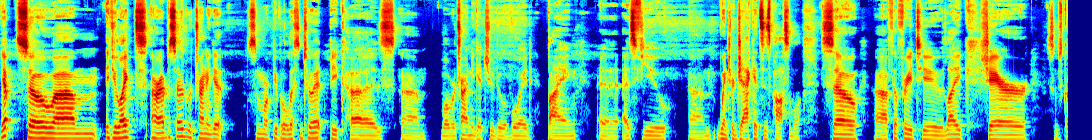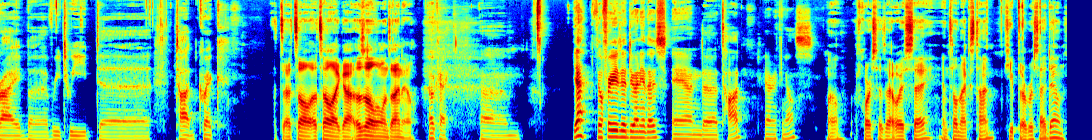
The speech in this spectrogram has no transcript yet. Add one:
Yep. So um, if you liked our episode, we're trying to get some more people to listen to it because, um, well, we're trying to get you to avoid buying uh, as few um, winter jackets as possible. So uh, feel free to like, share, subscribe, uh, retweet. Uh, Todd, quick. That's, that's all. That's all I got. Those are all the ones I know. Okay. Um, yeah, feel free to do any of those. And uh, Todd, if you have anything else? Well, of course, as I always say, until next time, keep the rubber side down.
